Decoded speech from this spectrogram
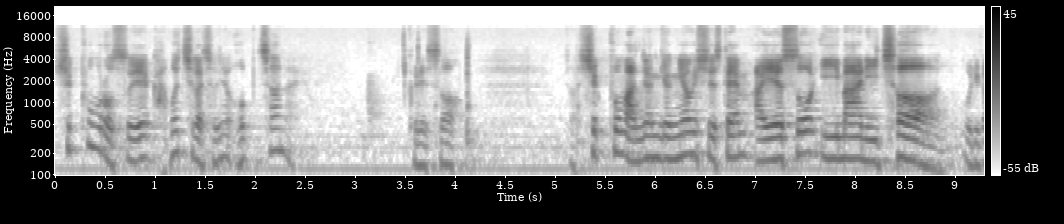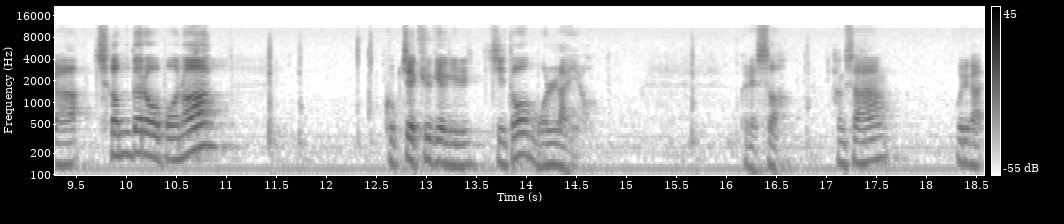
식품으로서의 값어치가 전혀 없잖아요. 그래서 식품 안전 경영 시스템 ISO 22000 우리가 처음 들어보는 국제 규격일지도 몰라요. 그래서 항상 우리가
